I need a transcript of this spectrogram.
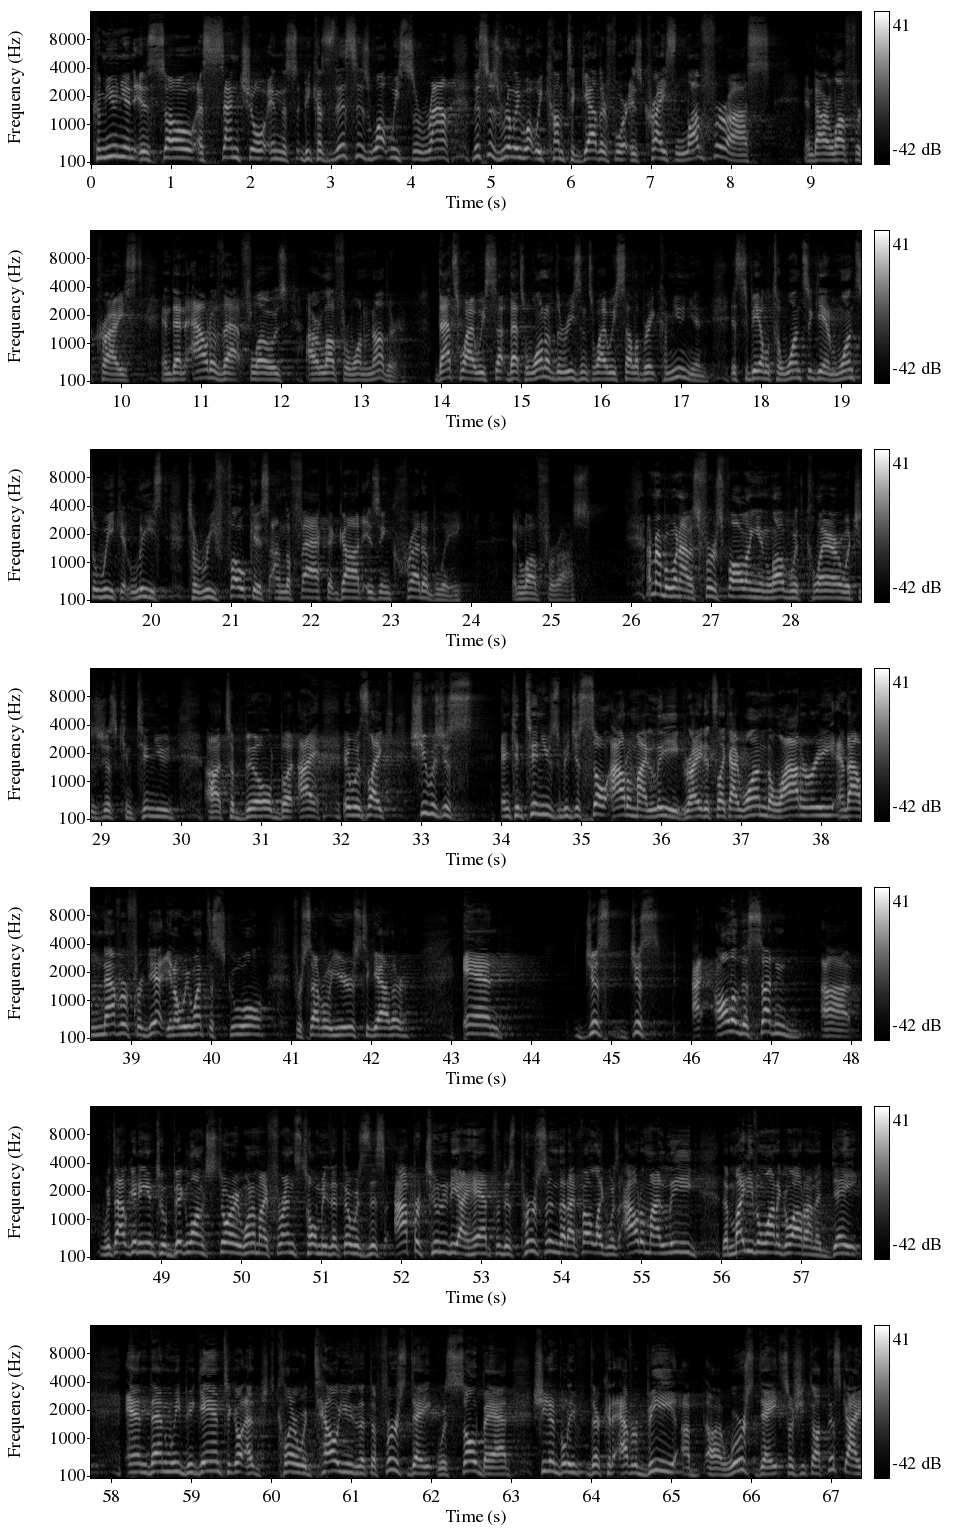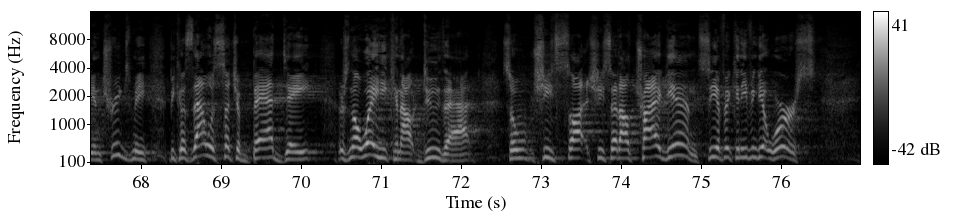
Communion is so essential in this because this is what we surround, this is really what we come together for is Christ's love for us and our love for Christ. And then out of that flows our love for one another. That's why we that's one of the reasons why we celebrate communion is to be able to once again once a week at least to refocus on the fact that God is incredibly in love for us. I remember when I was first falling in love with Claire, which has just continued uh, to build, but I it was like she was just and continues to be just so out of my league, right? It's like I won the lottery, and I'll never forget. You know, we went to school for several years together, and just, just I, all of a sudden, uh, without getting into a big long story, one of my friends told me that there was this opportunity I had for this person that I felt like was out of my league, that might even want to go out on a date. And then we began to go, Claire would tell you, that the first date was so bad, she didn't believe there could ever be a, a worse date. So she thought, this guy intrigues me because that was such a bad date. There's no way he can outdo that. So she, saw, she said, I'll try again, see if it can even get worse.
